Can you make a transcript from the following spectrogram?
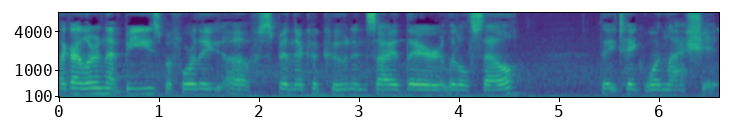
like, I learned that bees before they uh, spin their cocoon inside their little cell, they take one last shit.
